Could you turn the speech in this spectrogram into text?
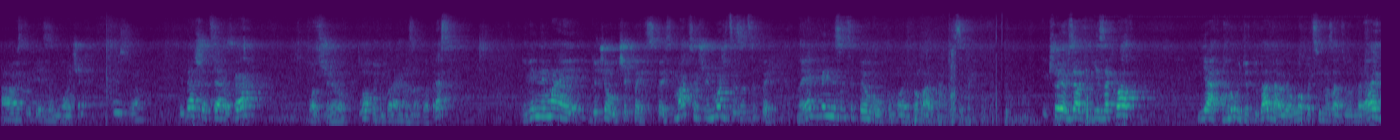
А ось такий замочок, і все. І далі ця рука, от що я роблю, локоть беремо назад, раз. І він не має до чого чепитися. Тобто максимум, що він може це зацепити. Але як він не зацепив руку мою двома руками. Якщо я взяв такий заклад, я груддю туди давлю, локоть свій назад забираю,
